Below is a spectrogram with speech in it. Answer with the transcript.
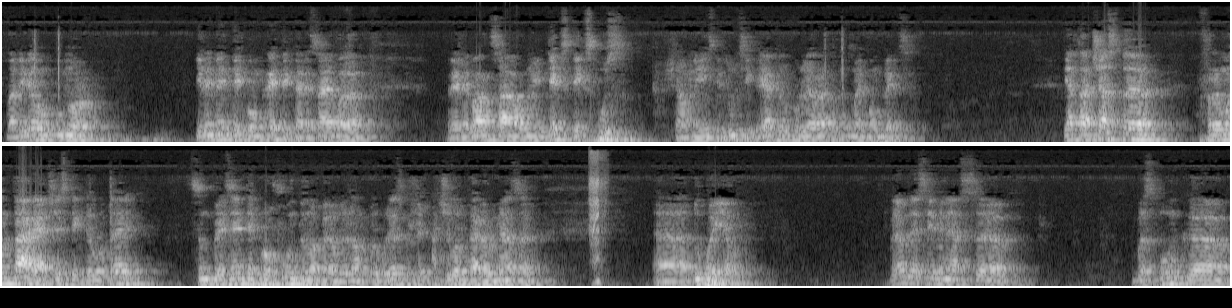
La nivelul unor elemente concrete care să aibă relevanța unui text expus și a unei instituții create, lucrurile arată mult mai complexe. Iată, această frământare, aceste căutări sunt prezente profund în opera lui Jean Corvulescu și a celor care urmează uh, după el. Vreau de asemenea să vă spun că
